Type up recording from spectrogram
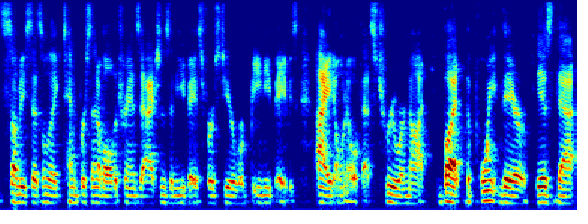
somebody said something like 10% of all the transactions in ebay's first year were beanie babies. I don't know if that's true or not but the point there is that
